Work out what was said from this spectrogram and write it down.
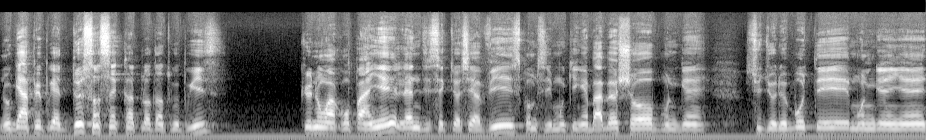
nous avons à peu près 250 autres entreprises que nous accompagnons, l'un du secteur service, comme si nous avons un barbershop, un studio de beauté, nous avons un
